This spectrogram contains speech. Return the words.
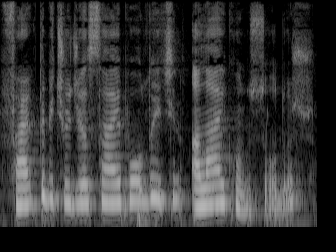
farklı bir çocuğa sahip olduğu için alay konusu olur.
